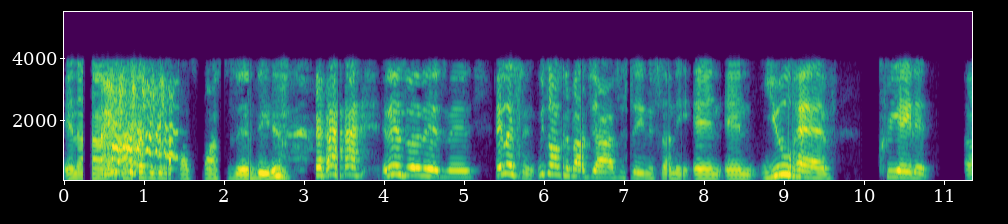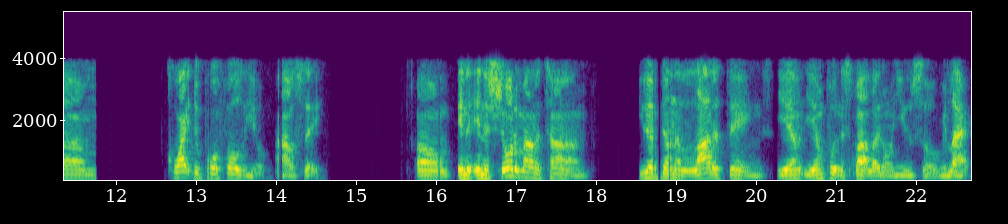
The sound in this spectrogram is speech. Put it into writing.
And uh, you definitely give out my sponsors at Adidas. it is what it is, man. Hey, listen, we're talking about jobs this evening, Sunday, and and you have created um quite the portfolio, I'll say. Um, in in a short amount of time, you have done a lot of things. Yeah, yeah, I'm putting the spotlight on you, so relax.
